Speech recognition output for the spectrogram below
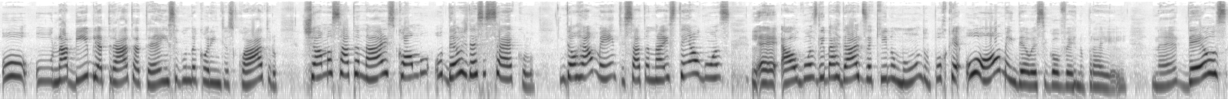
o, o, na Bíblia trata até, em 2 Coríntios 4, chama Satanás como o Deus desse século. Então, realmente, Satanás tem algumas, é, algumas liberdades aqui no mundo, porque o homem deu esse governo para ele. Né? Deus,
